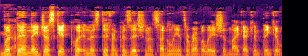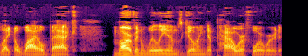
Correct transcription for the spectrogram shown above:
but yeah. then they just get put in this different position and suddenly it's a revelation. Like I can think of like a while back, Marvin Williams going to power forward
